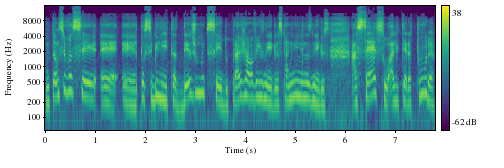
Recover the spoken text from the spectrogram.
Então, se você é, é, possibilita desde muito cedo para jovens negras, para meninas negras, acesso à literatura,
